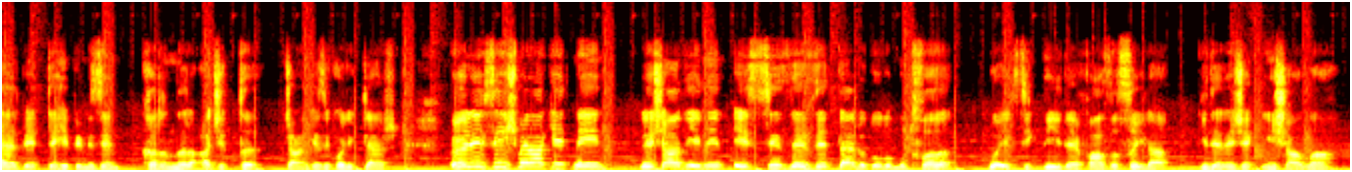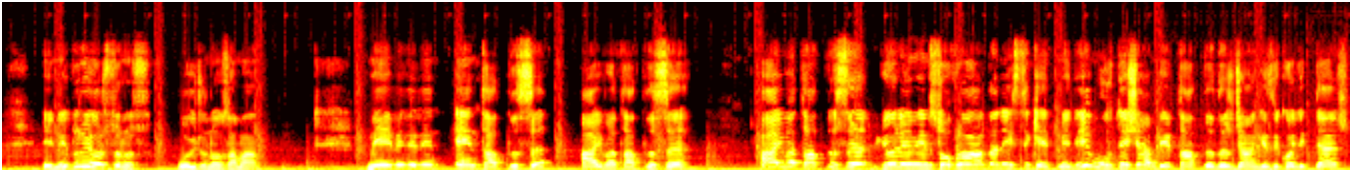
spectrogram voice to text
elbette hepimizin karınları acıktı Can Gezikolikler. Öyleyse hiç merak etmeyin. Reşadiye'nin eşsiz lezzetlerle dolu mutfağı bu eksikliği de fazlasıyla giderecek inşallah. E ne duruyorsunuz? Buyurun o zaman. Meyvelerin en tatlısı ayva tatlısı. Ayva tatlısı yörenin sofralardan eksik etmediği muhteşem bir tatlıdır cangizikolikler.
